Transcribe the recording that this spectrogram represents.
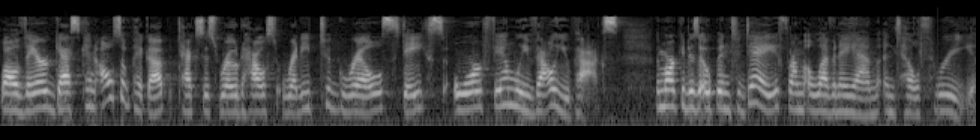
While there, guests can also pick up Texas Roadhouse ready to grill steaks or family value packs. The market is open today from 11 a.m. until 3.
